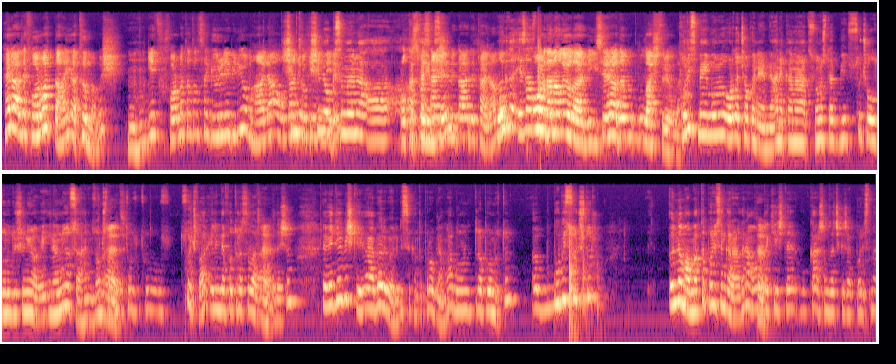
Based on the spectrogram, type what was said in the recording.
Herhalde format dahi atılmamış. Hı hı. Git format atılsa görülebiliyor mu hala? Ondan Şimdi, çok emin şimdi o kısımlarına O kısmı sen size. şimdi daha detaylı anlat. Orada esas Oradan alıyorlar bilgisayarı adamı ulaştırıyorlar. Polis memuru orada çok önemli. Hani kanaat sonuçta bir suç olduğunu düşünüyor ve inanıyorsa hani sonuçta Evet. bir suç var. Elinde faturası var Evet. arkadaşın. E, Ve demiş ki böyle böyle bir sıkıntı problem var. Bunun raporunu tutun. Bu bir suçtur. Önlem almak da polisin kararıdır. Ha, oradaki işte bu karşımıza çıkacak polis ne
